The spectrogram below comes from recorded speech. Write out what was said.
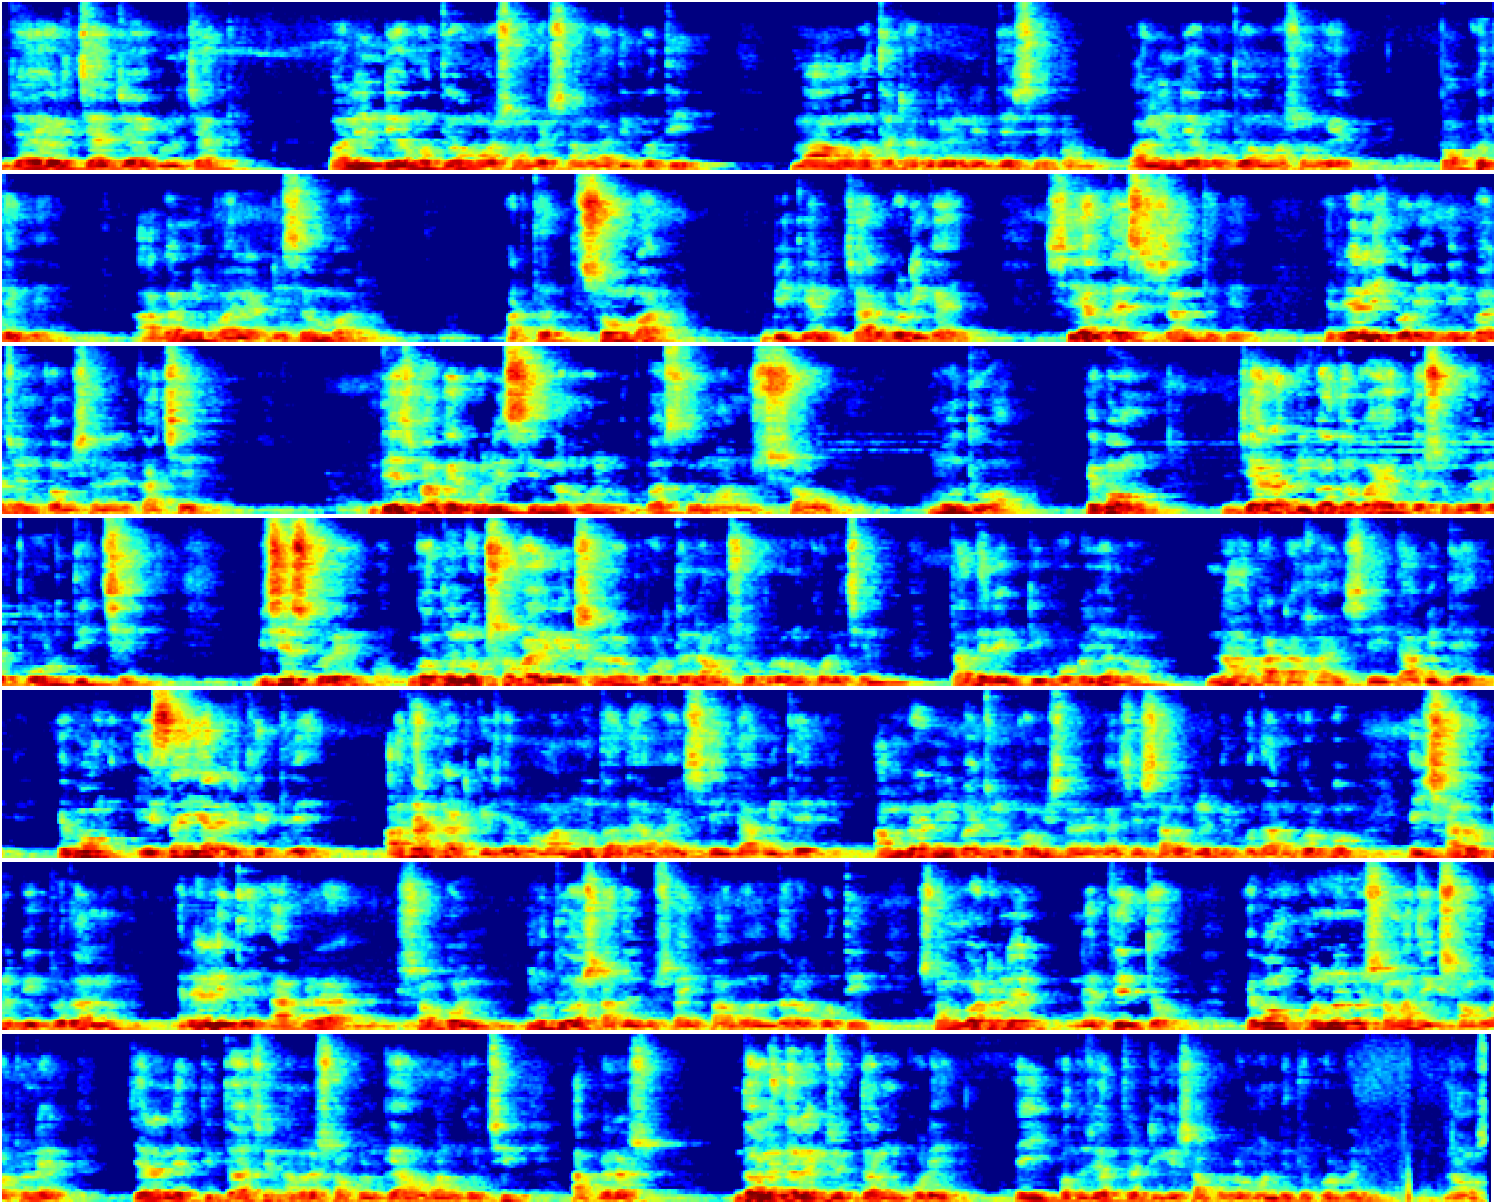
জয় হরিচাঁদ, জয় Guruchand. All India Matua মহাসংঘের সংঘাধিপতি মা মমতা ঠাকুরের নির্দেশে অল ইন্ডিয়া মতুয়া মহাসংঘের পক্ষ থেকে আগামী পয়লা ডিসেম্বর, অর্থাৎ সোমবার বিকেল চার ঘটিকায় শিয়ালদা স্টেশন থেকে র্যালি করে নির্বাচন কমিশনের কাছে দেশভাগের বলি ছিন্নমূল উদ্বাস্তু মানুষ সহ মতুয়া এবং যারা বিগত কয়েক দশক ধরে ভোট দিচ্ছে বিশেষ করে গত লোকসভা ইলেকশনে ভোটদানে অংশগ্রহণ করেছেন, তাদের একটি ভোটও যেন না কাটা হয় সেই দাবিতে এবং এসআইআর এর ক্ষেত্রে আধার কার্ডকে যেন মান্যতা দেওয়া হয় সেই দাবিতে আমরা নির্বাচন কমিশনের কাছে স্মারকলিপি প্রদান করব। এই স্মারকলিপি প্রদান র্যালিতে আপনারা সকল মতুয়া সাধু গোসাই পাগল, দরপতি সংগঠনের নেতৃত্ব এবং অন্যান্য সামাজিক সংগঠনের যারা নেতৃত্ব আছেন, আমরা সকলকে আহ্বান করছি, আপনারা দলে দলে যোগদান করে এই পদযাত্রাটিকে সাফল্যমণ্ডিত করবেন। নমস্কার।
